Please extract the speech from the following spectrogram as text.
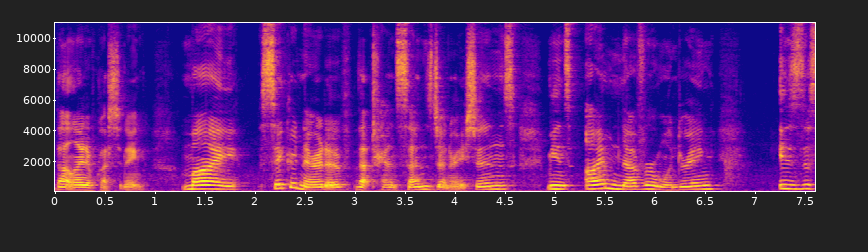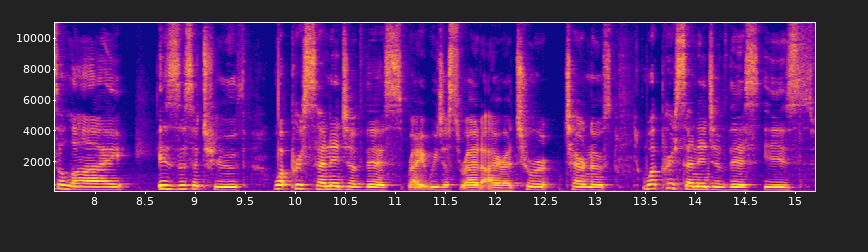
that line of questioning. My sacred narrative that transcends generations means I'm never wondering is this a lie? Is this a truth? What percentage of this, right? We just read Ira Chernus. What percentage of this is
